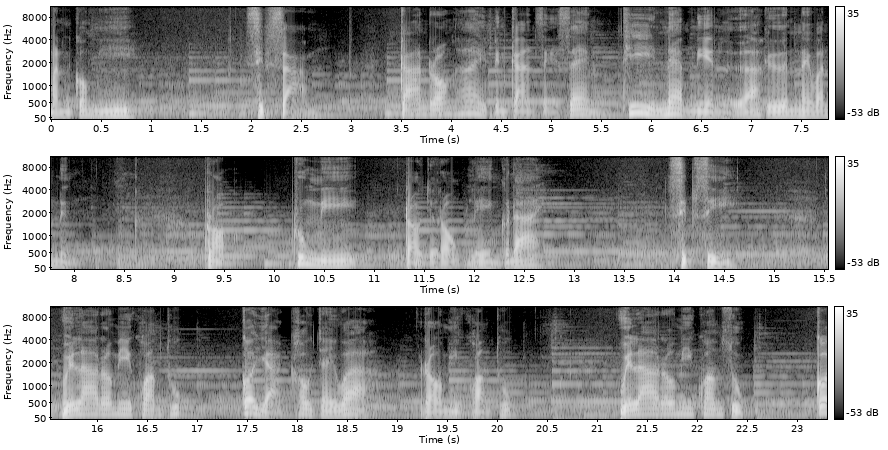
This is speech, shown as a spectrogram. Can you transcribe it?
มันก็มี 13. การร้องไห้เป็นการเสแสร้งที่แนบเนียนเหลือเกินในวันหนึ่ง เพราะพรุ่งนี้เราจะร้องเพลงก็ได้ 14. เวลาเรามีความทุกข์ก็อยากเข้าใจว่า เรามีความทุกข์ เวลาเรามีความสุข ก็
